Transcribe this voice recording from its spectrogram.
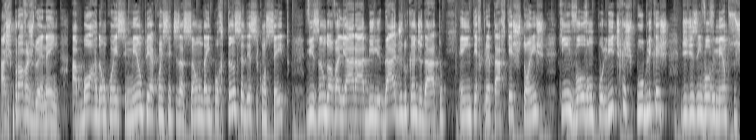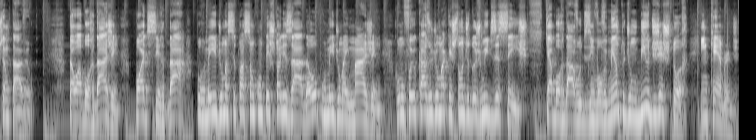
As provas do Enem abordam o conhecimento e a conscientização da importância desse conceito, visando avaliar a habilidade do candidato em interpretar questões que envolvam políticas públicas de desenvolvimento sustentável. Tal abordagem pode se dar por meio de uma situação contextualizada ou por meio de uma imagem, como foi o caso de uma questão de 2016, que abordava o desenvolvimento de um biodigestor em Cambridge,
